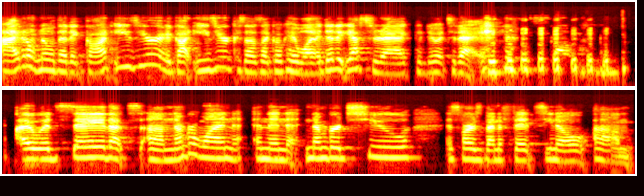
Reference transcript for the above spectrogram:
I don't know that it got easier. It got easier because I was like, okay, well, I did it yesterday. I can do it today. so I would say that's um, number one. And then number two, as far as benefits, you know, um,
